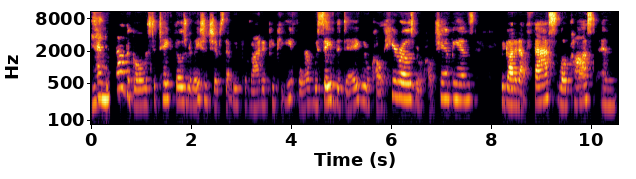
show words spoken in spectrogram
Yeah. And now the goal is to take those relationships that we provided PPE for. We saved the day. We were called heroes. We were called champions. We got it out fast, low cost, and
